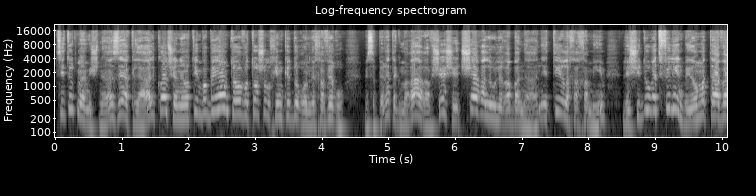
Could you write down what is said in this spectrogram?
ציטוט מהמשנה, זה הכלל, כל שנאותים בו ביום טוב, אותו שולחים כדורון לחברו. מספרת הגמרא, הרב ששת, שר עלו לרבנן, התיר לחכמים, לשידור את תפילין ביום הטבה,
